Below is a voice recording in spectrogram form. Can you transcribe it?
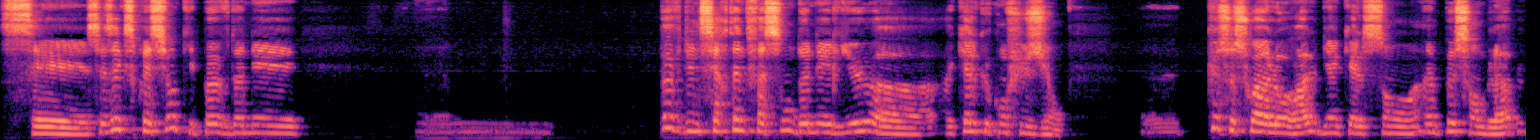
ces, ces expressions qui peuvent donner euh, peuvent d'une certaine façon donner lieu à, à quelques confusions. Euh, que ce soit à l'oral, bien qu'elles sont un peu semblables,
